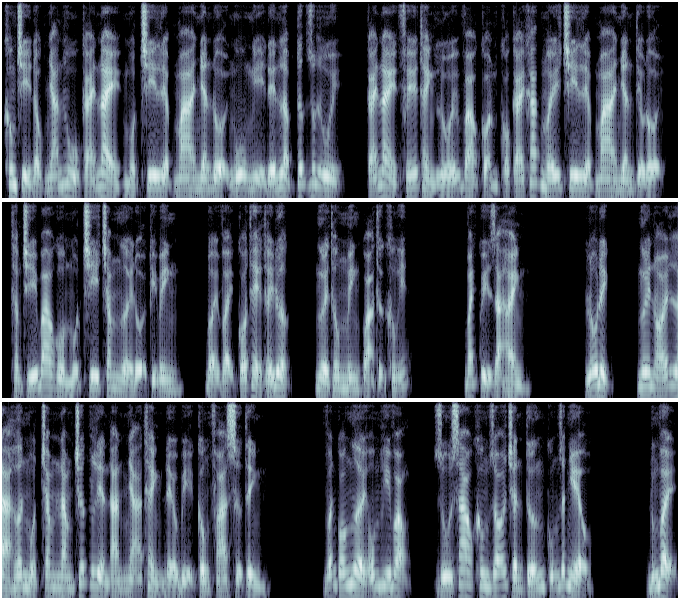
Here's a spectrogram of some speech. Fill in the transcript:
Không chỉ độc nhãn hủ cái này, một chi liệt ma nhân đội ngũ nghĩ đến lập tức rút lui, cái này phế thành lối vào còn có cái khác mấy chi liệt ma nhân tiểu đội, thậm chí bao gồm một chi trăm người đội kỵ binh, bởi vậy có thể thấy được, người thông minh quả thực không ít. Bách quỷ dạ hành. Lỗ địch, ngươi nói là hơn một trăm năm trước liền An Nhã thành đều bị công phá sự tình. Vẫn có người ôm hy vọng, dù sao không rõ chân tướng cũng rất nhiều. Đúng vậy,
